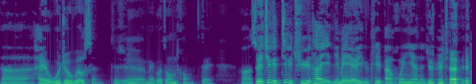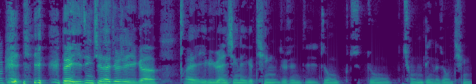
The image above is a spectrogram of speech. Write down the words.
呃，还有 Woodrow Wilson，就是美国总统，对，啊，所以这个这个区域它也里面也有一个可以办婚宴的，就是它 一对一进去它就是一个呃一个圆形的一个厅，就是这种这种穹顶的这种厅，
